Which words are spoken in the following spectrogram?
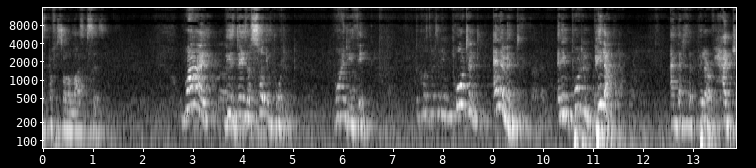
as Prophet ﷺ says. Why these days are so important? Why do you think? Because there's an important element, an important pillar, and that is the pillar of Hajj.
